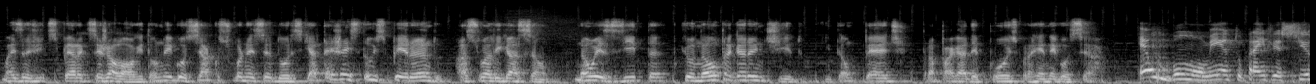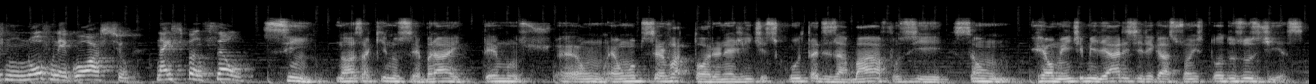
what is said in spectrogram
mas a gente espera que seja logo. Então, negociar com os fornecedores que até já estão esperando a sua ligação. Não hesita, porque o não está garantido. Então, pede para pagar depois, para renegociar. É um bom momento para investir num novo negócio, na expansão? Sim, nós aqui no Sebrae temos é um, é um observatório, né? A gente escuta desabafos e são realmente milhares de ligações todos os dias.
